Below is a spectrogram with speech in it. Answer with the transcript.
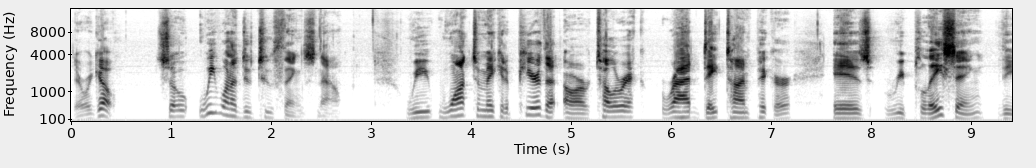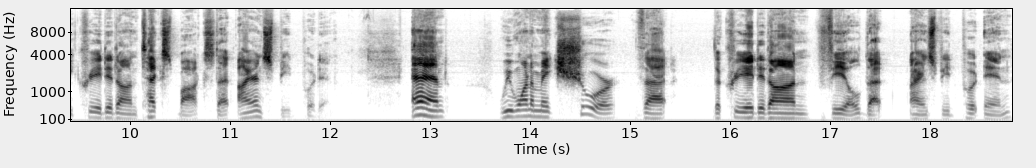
There we go. So we want to do two things now. We want to make it appear that our Telerik RAD date time picker is replacing the created on text box that IronSpeed put in. And we want to make sure that the created on field that IronSpeed put in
